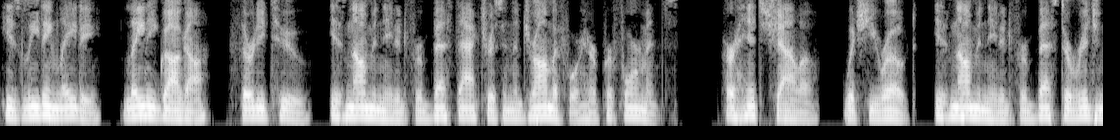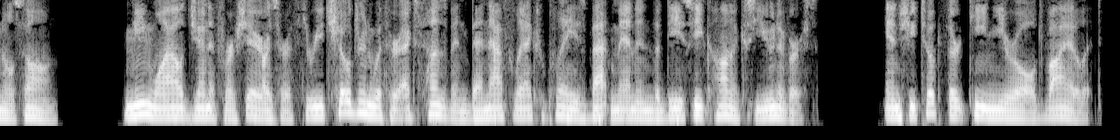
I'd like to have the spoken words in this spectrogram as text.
His leading lady, Lady Gaga, 32, is nominated for Best Actress in a Drama for her performance. Her hit Shallow, which she wrote, is nominated for Best Original Song. Meanwhile Jennifer shares her three children with her ex-husband Ben Affleck who plays Batman in the DC Comics universe and she took 13-year-old Violet,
